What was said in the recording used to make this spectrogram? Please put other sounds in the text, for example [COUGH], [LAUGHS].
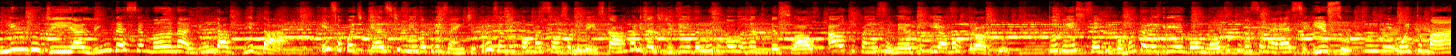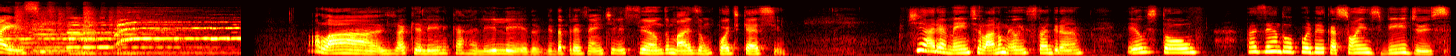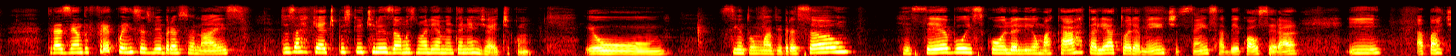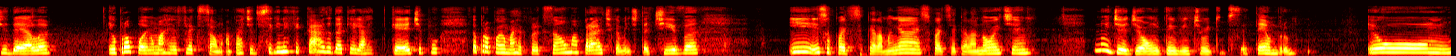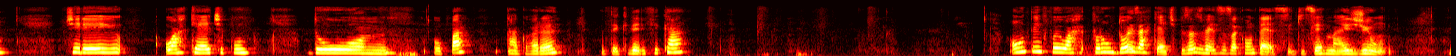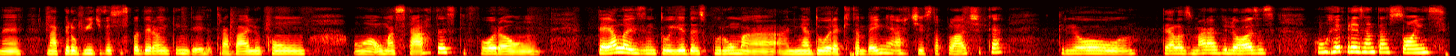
Lindo dia, linda semana, linda vida! Esse é o podcast Vida Presente, trazendo informação sobre bem-estar, qualidade de vida, desenvolvimento pessoal, autoconhecimento e amor próprio. Tudo isso sempre com muita alegria e bom humor, porque você merece isso e muito mais. Olá, Jaqueline Carlile, do Vida Presente, iniciando mais um podcast. Diariamente lá no meu Instagram, eu estou fazendo publicações, vídeos, trazendo frequências vibracionais dos arquétipos que utilizamos no alinhamento energético. Eu sinto uma vibração, recebo, escolho ali uma carta aleatoriamente, sem saber qual será, e a partir dela eu proponho uma reflexão. A partir do significado daquele arquétipo, eu proponho uma reflexão, uma prática meditativa. E isso pode ser pela manhã, isso pode ser pela noite. No dia de ontem, 28 de setembro, eu tirei o arquétipo do. Opa, agora vou ter que verificar. Ontem o, foram dois arquétipos, às vezes acontece de ser mais de um, né? Lá pelo vídeo vocês poderão entender. Eu trabalho com umas cartas que foram telas intuídas por uma alinhadora que também é artista plástica, criou telas maravilhosas com representações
